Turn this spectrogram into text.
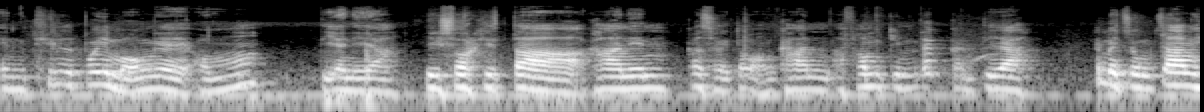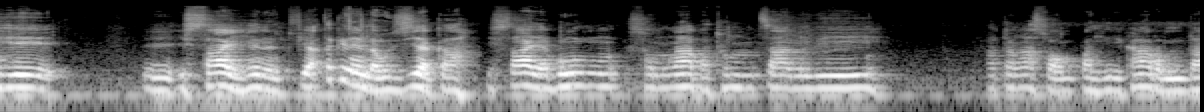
Eng thil poi mo nge om, ti ania isor khista khanin ka soi to ang khan. Afam kim vek kan tia hemi chung chang hi isai hen an fia takin e lo zia ka. Isai abung somnga pathum chang li. Atanga som pan hi kha rom da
